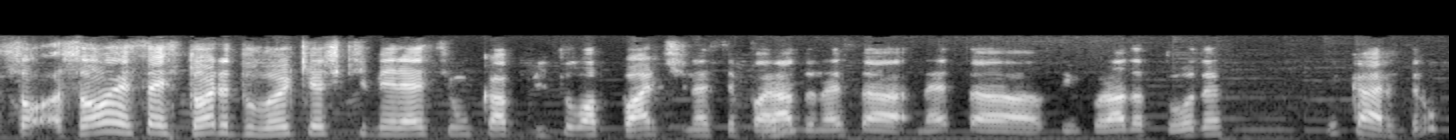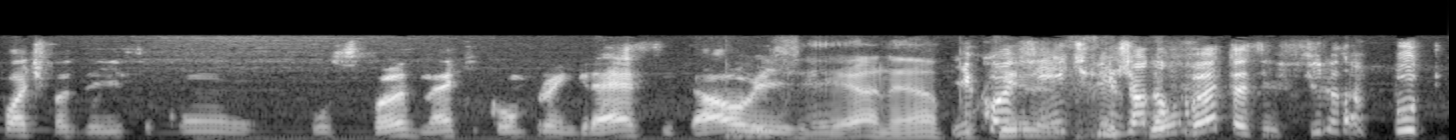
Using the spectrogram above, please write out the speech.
só, só essa história do Luck acho que merece um capítulo à parte, né? Separado uhum. nessa, nessa temporada toda. E, cara, você não pode fazer isso com os fãs, né? Que compram ingresso e tal. Pois e, é, né? E com a gente que joga fantasy, filho da puta.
